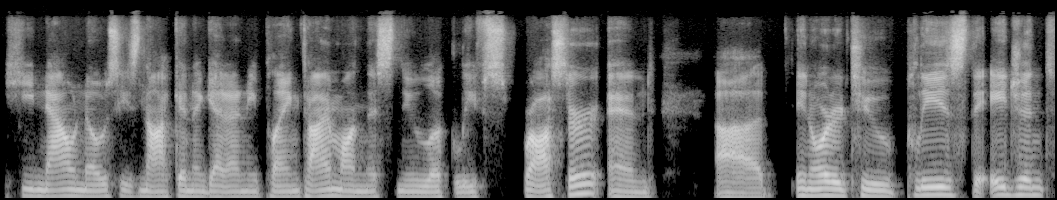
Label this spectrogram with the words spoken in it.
he now knows he's not going to get any playing time on this new look Leafs roster. And uh, in order to please the agent,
